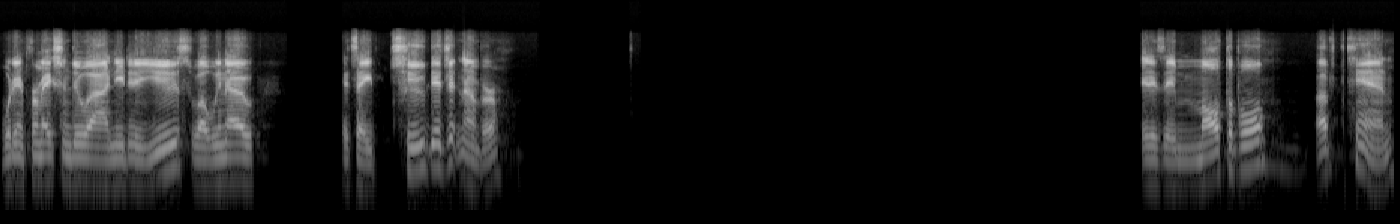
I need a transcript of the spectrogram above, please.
What information do I need to use? Well, we know It's a two digit number. It is a multiple of 10.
